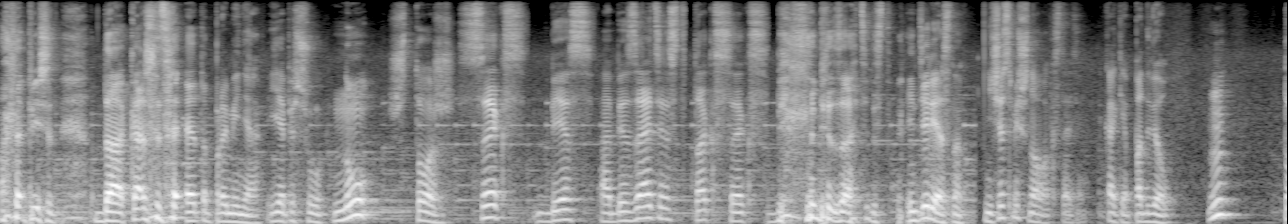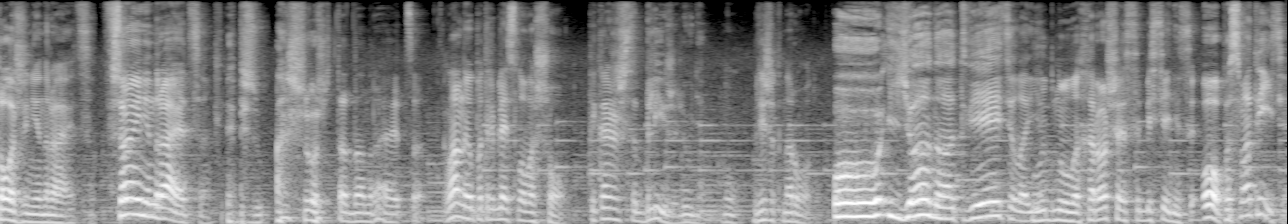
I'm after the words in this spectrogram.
Она пишет, да, кажется, это про меня. Я пишу, ну что ж, секс без обязательств, так секс без обязательств. Интересно. Ничего смешного, кстати. Как я подвел. М? Тоже не нравится. Все и не нравится. Я пишу, а шо ж тогда нравится? Главное употреблять слово шо. Ты кажешься ближе людям, ну, ближе к народу. О, и Яна ответила. Улыбнула хорошая собеседница. О, посмотрите,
